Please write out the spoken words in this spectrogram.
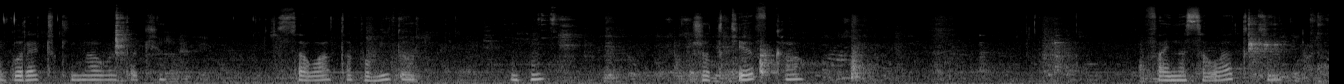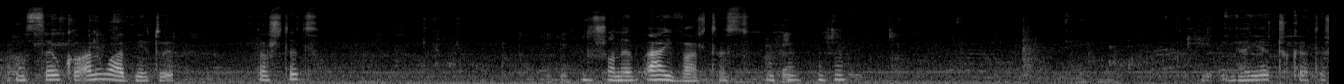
Ogóreczki małe takie. Sałata, pomidor. Mhm. Rzodkiewka. Fajne sałatki. Masełko, ale ładnie tu jest. Pasztet. Duszone ajwar to jest. Mhm, mhm. Jajeczka też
